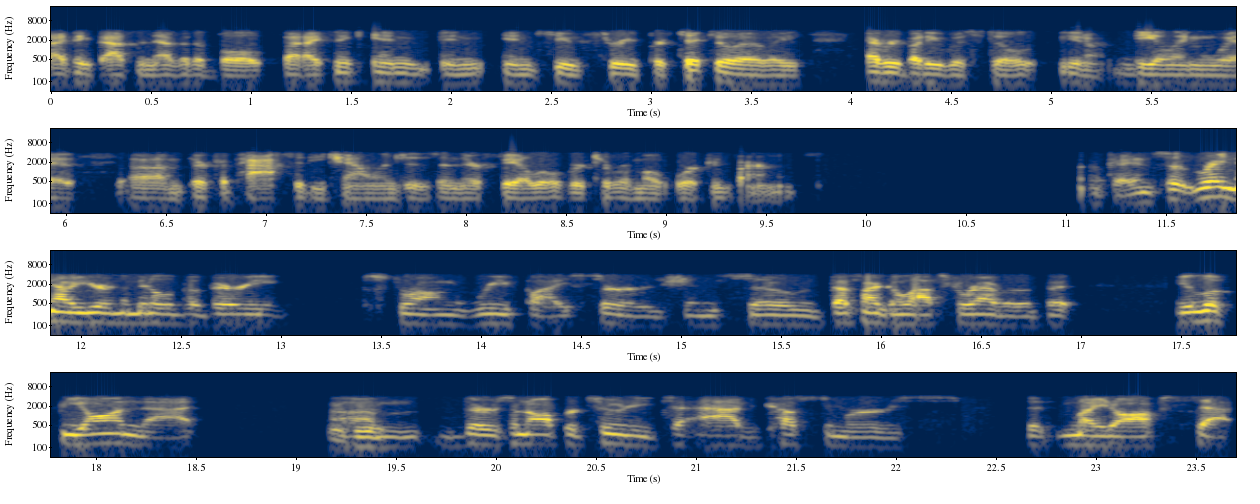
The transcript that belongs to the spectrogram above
I think that's inevitable. But I think in in in Q3 particularly, everybody was still you know dealing with um, their capacity challenges and their failover to remote work environments. Okay. And so right now you're in the middle of a very strong refi surge, and so that's not going to last forever. But if you look beyond that. Mm-hmm. Um, there's an opportunity to add customers that might offset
